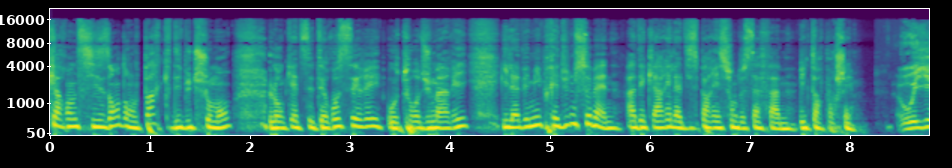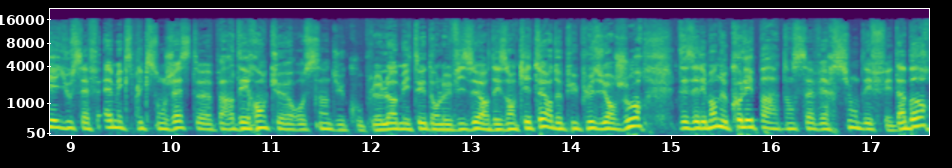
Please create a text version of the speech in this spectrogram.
46 ans, dans le parc des buttes Chaumont. L'enquête s'était resserrée autour du mari. Il avait mis près d'une semaine à déclarer la disparition de sa femme, Victor Pourchet. Oui, Youssef M explique son geste par des rancœurs au sein du couple. L'homme était dans le viseur des enquêteurs depuis plusieurs jours. Des éléments ne collaient pas dans sa version des faits. D'abord,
